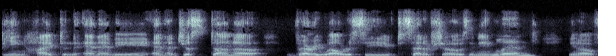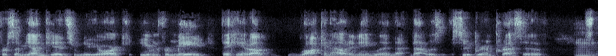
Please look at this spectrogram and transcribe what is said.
being hyped in the NME and had just done a very well received set of shows in England. You know, for some young kids from New York, even for me, thinking about rocking out in England, that, that was super impressive. Mm.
